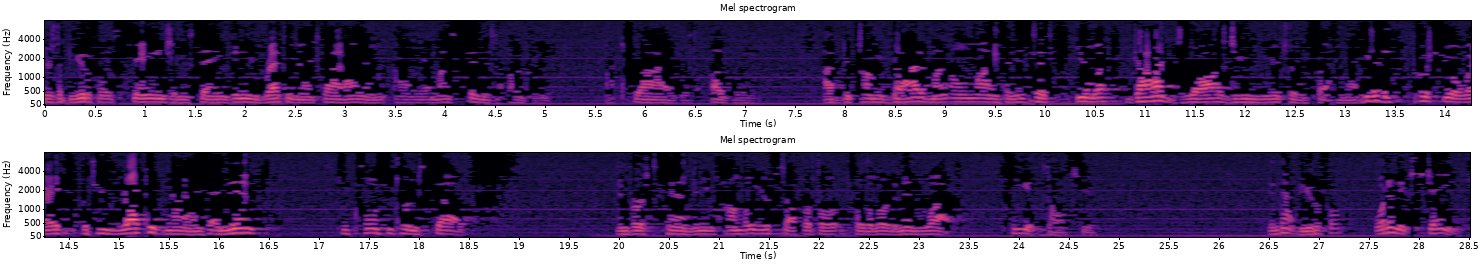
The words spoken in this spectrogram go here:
There's a beautiful exchange in saying, Didn't you recognize God? I am, I am, my sin is ugly. My pride is ugly. I've become God of my own life. And it says, you know what? God draws you near to himself. He doesn't push you away, but you recognize, and then he pulls you to himself. In verse 10, then you humble yourself before, before the Lord, and then what? He exalts you. Isn't that beautiful? What an exchange.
